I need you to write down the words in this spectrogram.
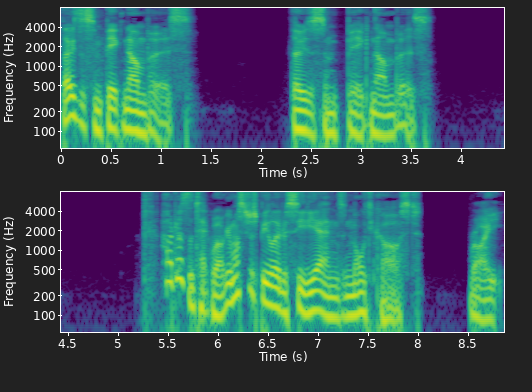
those are some big numbers. Those are some big numbers. How does the tech work? It must just be a load of CDNs and multicast, right?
